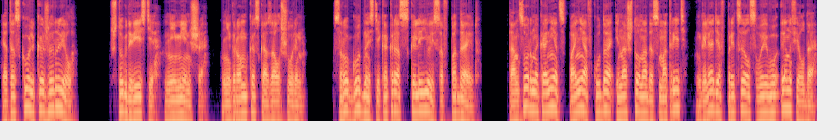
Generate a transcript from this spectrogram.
«Это сколько же рыл?» «Штук двести, не меньше», — негромко сказал Шурин. Срок годности как раз с колеей совпадают. Танцор, наконец, поняв, куда и на что надо смотреть, глядя в прицел своего Энфилда,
